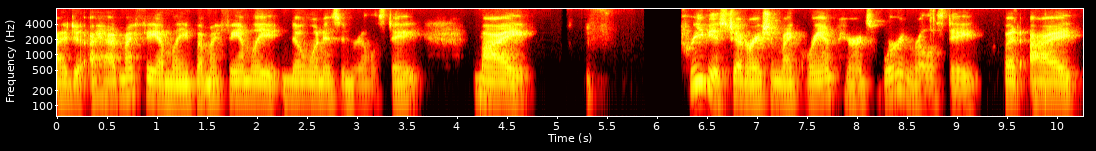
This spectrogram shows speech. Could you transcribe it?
I, just, I had my family, but my family, no one is in real estate. My previous generation, my grandparents were in real estate, but I,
